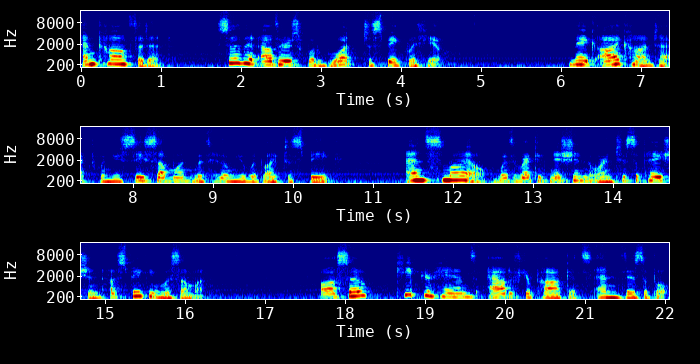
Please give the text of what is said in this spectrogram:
and confident so that others would want to speak with you. Make eye contact when you see someone with whom you would like to speak, and smile with recognition or anticipation of speaking with someone. Also, keep your hands out of your pockets and visible,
